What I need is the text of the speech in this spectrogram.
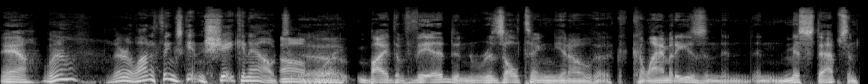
Yeah. Well, there are a lot of things getting shaken out Oh, uh, by the vid and resulting, you know, uh, calamities and, and, and missteps. And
